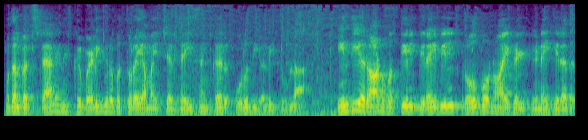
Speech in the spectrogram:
முதல்வர் ஸ்டாலினுக்கு வெளியுறவுத்துறை அமைச்சர் ஜெய்சங்கர் உறுதியளித்துள்ளார். இந்திய ராணுவத்தில் விரைவில் ரோபோ நாய்கள் இணைகிறது.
